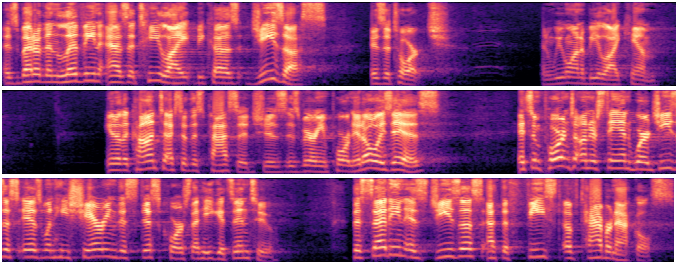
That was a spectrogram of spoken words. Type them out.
is better than living as a tea light because Jesus is a torch and we want to be like him. You know, the context of this passage is, is very important. It always is. It's important to understand where Jesus is when he's sharing this discourse that he gets into. The setting is Jesus at the Feast of Tabernacles.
